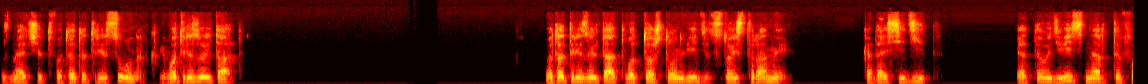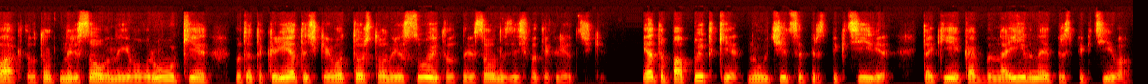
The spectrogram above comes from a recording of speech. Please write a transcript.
значит, вот этот рисунок. И вот результат. Вот этот результат, вот то, что он видит с той стороны, когда сидит. Это удивительный артефакт. Вот он нарисованы его руки, вот эта клеточка, и вот то, что он рисует, вот нарисовано здесь в этой клеточке. Это попытки научиться перспективе, такие как бы наивная перспектива.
